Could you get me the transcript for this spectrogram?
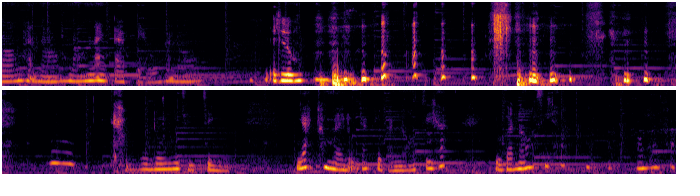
น้องค่ะน้องน้องนั่งตาแป๋วค่ะน้องไอ้ลุงคำไม่รู้จริงๆ ยักทำไมลูกยักอยู่กับน้องสิคะอยู่กับน้องสิคะเอาแล้วค่ะ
